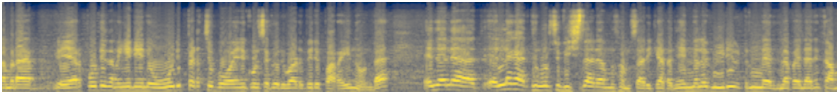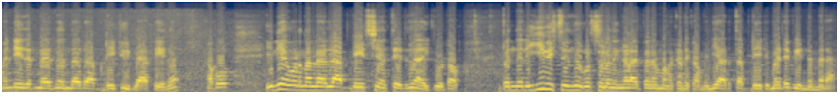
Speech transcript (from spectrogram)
നമ്മുടെ എയർപോർട്ടിൽ നിന്ന് ഇറങ്ങിയിട്ട് ഇങ്ങനെ ഓടിപ്പടച്ച് പോയതിനെ കുറിച്ചൊക്കെ ഒരുപാട് പേര് പറയുന്നുണ്ട്. എന്തായാലും എല്ലാ കാര്യത്തെ കുറിച്ച് വിശദമായിട്ട് നമുക്ക് സംസാരിക്കാത്ത. ഞാൻ ഇന്നലെ വീഡിയോ ഇട്ടിട്ടുണ്ടായിരുന്നില്ല അപ്പോൾ എല്ലാവരും കമന്റ് ചെയ്തിട്ടുണ്ടായിരുന്നു എന്താ ഒരു അപ്ഡേറ്റും ഇല്ലാത്തതിന്. അപ്പോൾ ഇനി അങ്ങോട്ട് നല്ല നല്ല അപ്ഡേറ്റ്സ് ഞാൻ തരുന്നതായിരിക്കും കേട്ടോ. അപ്പോൾ എന്തായാലും ഈ വിഷയത്തിനെ കുറിച്ചുള്ള നിങ്ങളുടെ അഭിപ്രായം മറക്കാണ്ട്. ചെയ്യുക അടുത്ത അപ്ഡേറ്റുമായിട്ട് വീണ്ടും വരാം.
